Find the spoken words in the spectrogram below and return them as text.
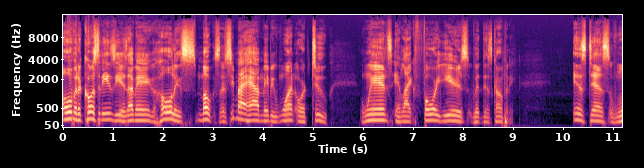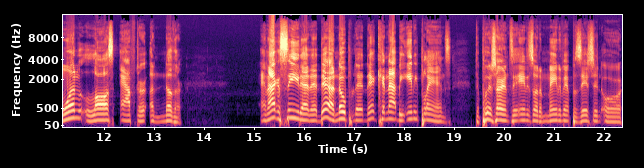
over the course of these years. I mean, holy smokes. She might have maybe one or two wins in like four years with this company. It's just one loss after another. And I can see that there are no, there cannot be any plans to push her into any sort of main event position or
